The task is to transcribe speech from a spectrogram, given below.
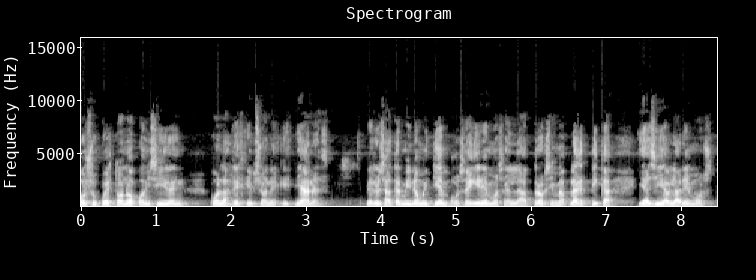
por supuesto, no coinciden con las descripciones cristianas. Pero ya terminó mi tiempo, seguiremos en la próxima práctica y allí hablaremos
